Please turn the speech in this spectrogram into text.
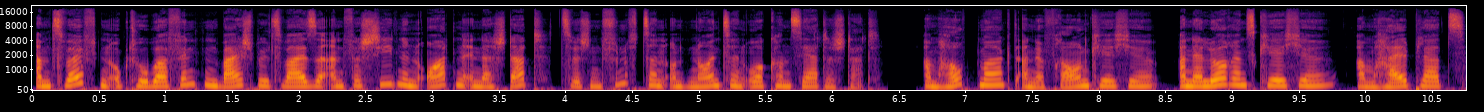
Am 12. Oktober finden beispielsweise an verschiedenen Orten in der Stadt zwischen 15 und 19 Uhr Konzerte statt. Am Hauptmarkt, an der Frauenkirche, an der Lorenzkirche, am Hallplatz,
